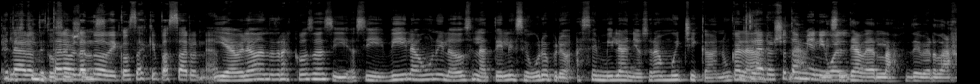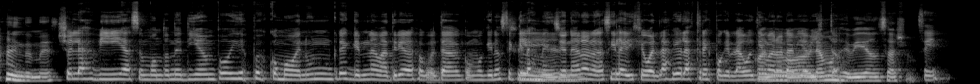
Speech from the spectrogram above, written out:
Claro, te están hablando ellos". de cosas que pasaron. ah. Y hablaban de otras cosas y así, vi la 1 y la 2 en la tele seguro, pero hace mil años, era muy chica, nunca la Claro, yo la- también me igual. senté a verlas, de verdad, ¿entendés? Yo las vi hace un montón de tiempo y después como en un, creo que en una materia de la facultad, como que no sé qué las en- mencionaron, así la dije, bueno, las veo las tres porque la última Cuando no la había hablamos visto. de video ensayo. Sí.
